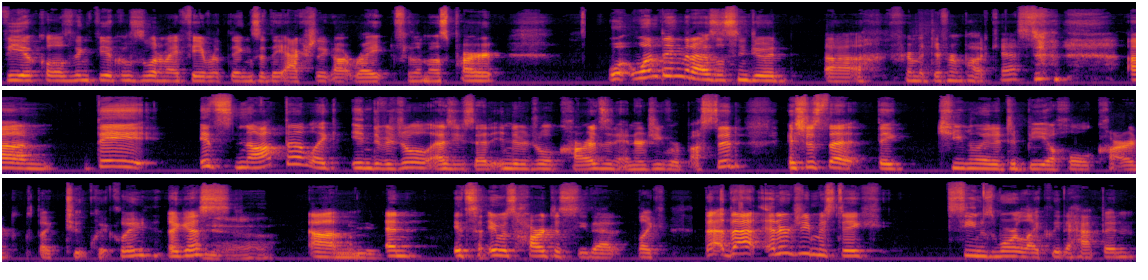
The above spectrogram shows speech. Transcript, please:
vehicles. I think vehicles is one of my favorite things that they actually got right for the most part. W- one thing that I was listening to uh, from a different podcast, um, they it's not that like individual, as you said, individual cards and energy were busted. It's just that they accumulated to be a whole card like too quickly. I guess Yeah. um and it's it was hard to see that like that that energy mistake seems more likely to happen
